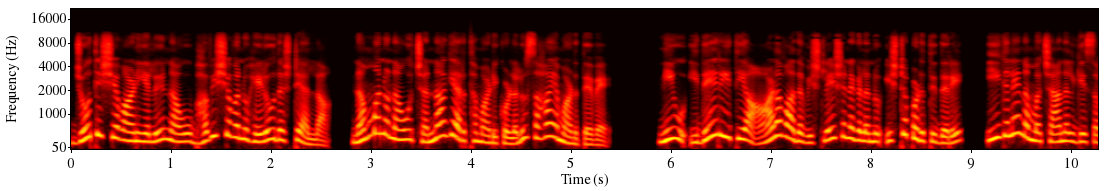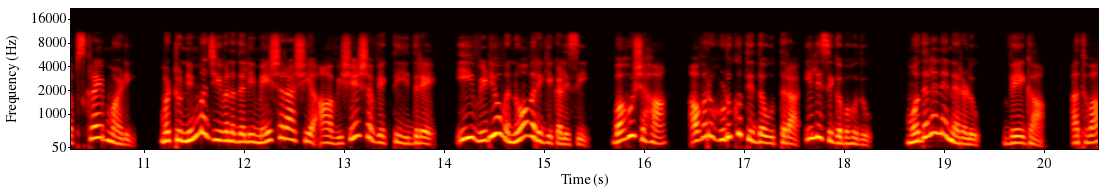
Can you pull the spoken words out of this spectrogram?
ಜ್ಯೋತಿಷ್ಯವಾಣಿಯಲ್ಲಿ ನಾವು ಭವಿಷ್ಯವನ್ನು ಹೇಳುವುದಷ್ಟೇ ಅಲ್ಲ, ನಮ್ಮನ್ನು ನಾವು ಚೆನ್ನಾಗಿ ಅರ್ಥ ಮಾಡಿಕೊಳ್ಳಲು ಸಹಾಯ ಮಾಡುತ್ತೇವೆ. ನೀವು ಇದೇ ರೀತಿಯ ಆಳವಾದ ವಿಶ್ಲೇಷಣೆಗಳನ್ನು ಇಷ್ಟಪಡುತ್ತಿದ್ದರೆ, ಈಗಲೇ ನಮ್ಮ ಚಾನಲ್ಗೆ ಸಬ್ಸ್ಕ್ರೈಬ್ ಮಾಡಿ ಮತ್ತು ನಿಮ್ಮ ಜೀವನದಲ್ಲಿ ಮೇಷರಾಶಿಯ ಆ ವಿಶೇಷ ವ್ಯಕ್ತಿ ಇದ್ರೆ, ಈ ವಿಡಿಯೋವನ್ನು ಅವರಿಗೆ ಕಳಿಸಿ. ಬಹುಶಃ, ಅವರು ಹುಡುಕುತ್ತಿದ್ದ ಉತ್ತರ ಇಲ್ಲಿ ಸಿಗಬಹುದು. ಮೊದಲನೇ ನೆರಳು, ವೇಗ ಅಥವಾ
